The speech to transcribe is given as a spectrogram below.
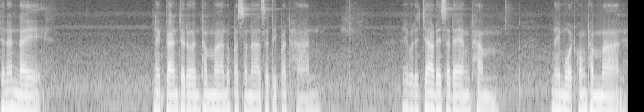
ฉะนั้นใน ในการเจริญธรรมานุปัสสนาสติปัฏฐาน ที่พระพุทธเจ้าได้แสดงธรรม ในหมวดของธรรมาเนี่ย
